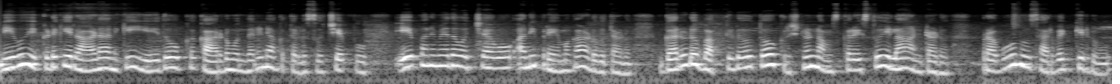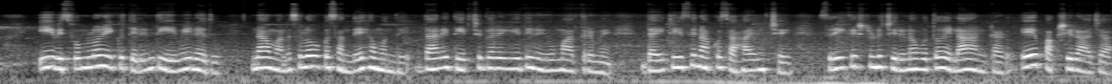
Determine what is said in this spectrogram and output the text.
నీవు ఇక్కడికి రావడానికి ఏదో ఒక కారణం ఉందని నాకు తెలుసు. చెప్పు. ఏ పని మీద వచ్చావో అని ప్రేమగా అడుగుతాడు. గరుడు భక్తుడితో కృష్ణుడు నమస్కరిస్తూ ఇలా అంటాడు. ప్రభు నువ్వు సర్వజ్ఞుడు ఈ విశ్వంలో నీకు తెలియనిది ఏమీ లేదు. నా మనసులో ఒక సందేహం ఉంది. దాన్ని తీర్చగలిగేది నువ్వు మాత్రమే. దయచేసి నాకు సహాయం చేయి. శ్రీకృష్ణుడు చిరునవ్వుతో ఇలా అంటాడు? ఏ పక్షిరాజా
